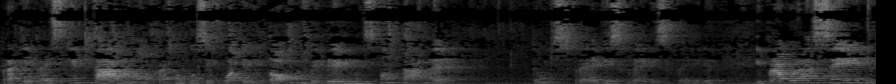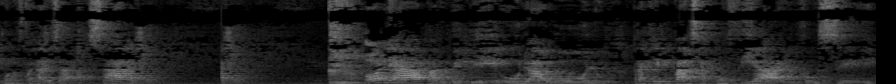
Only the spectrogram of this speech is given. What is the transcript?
Para quê? Para esquentar a mão, para quando você for aquele toque no bebê, não espantar, né? Então, esfrega, esfrega, esfrega. E procurar sempre, quando for realizar a massagem, olhar para o bebê, olho a olho, para que ele passe a confiar em você,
